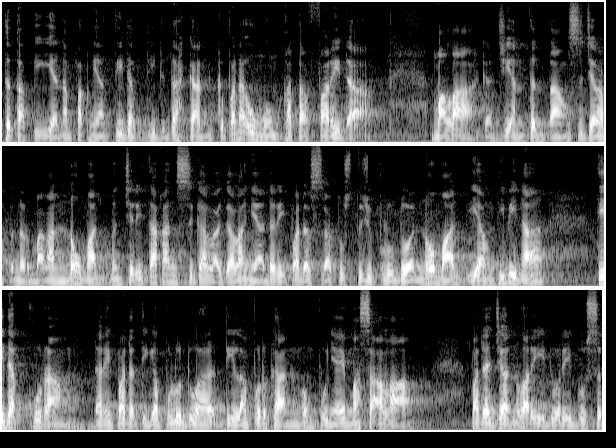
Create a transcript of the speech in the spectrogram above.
tetapi ia nampaknya tidak didedahkan kepada umum kata Farida. Malah kajian tentang sejarah penerbangan nomad menceritakan segala-galanya daripada 172 nomad yang dibina tidak kurang daripada 32 dilaporkan mempunyai masalah. Pada Januari 2010,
